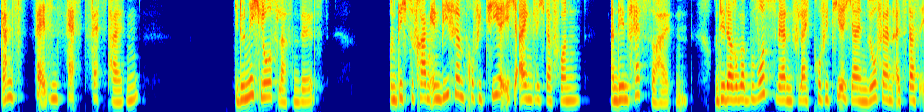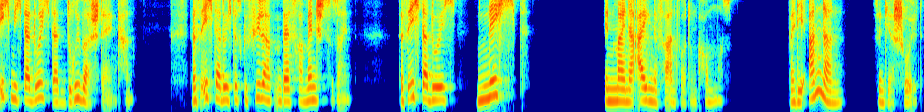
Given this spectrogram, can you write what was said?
ganz felsenfest festhalten, die du nicht loslassen willst. Und dich zu fragen, inwiefern profitiere ich eigentlich davon, an denen festzuhalten? Und dir darüber bewusst werden, vielleicht profitiere ich ja insofern, als dass ich mich dadurch da drüber stellen kann. Dass ich dadurch das Gefühl habe, ein besserer Mensch zu sein. Dass ich dadurch nicht in meine eigene Verantwortung kommen muss. Weil die anderen sind ja schuld.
